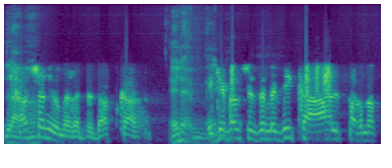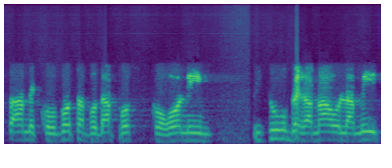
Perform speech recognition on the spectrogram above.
סליחה למה? שאני אומר את זה דווקא, מכיוון שזה מביא קהל, פרנסה, מקומות עבודה פוסט-קורונים, פיתור ברמה עולמית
